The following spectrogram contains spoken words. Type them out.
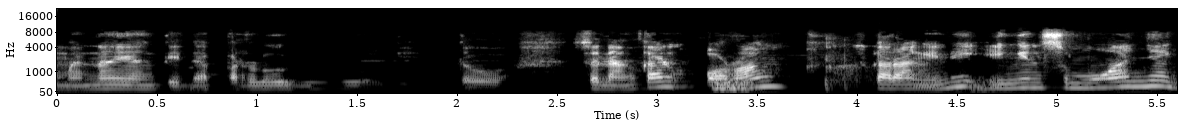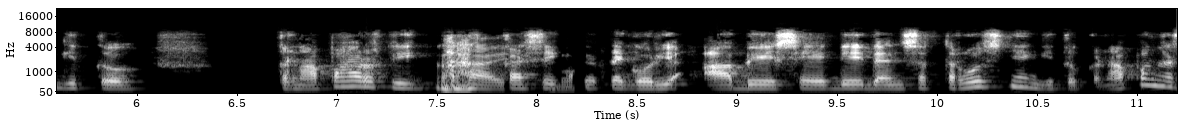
mana yang tidak perlu dulu gitu. Sedangkan orang sekarang ini ingin semuanya gitu. Kenapa harus dikasih iya. kategori A, B, C, D dan seterusnya gitu? Kenapa nggak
